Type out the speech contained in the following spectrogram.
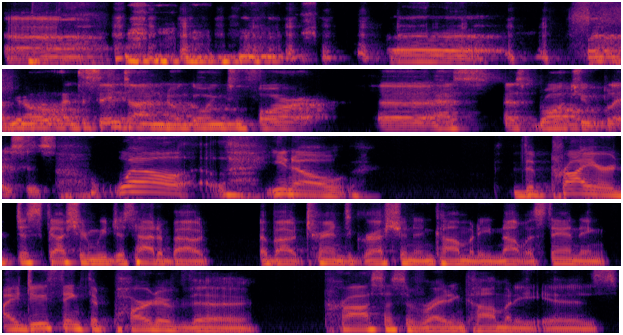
Uh, uh, but you know, at the same time, you know, going too far uh, has has brought you places? Well, you know, the prior discussion we just had about about transgression and comedy notwithstanding, I do think that part of the process of writing comedy is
